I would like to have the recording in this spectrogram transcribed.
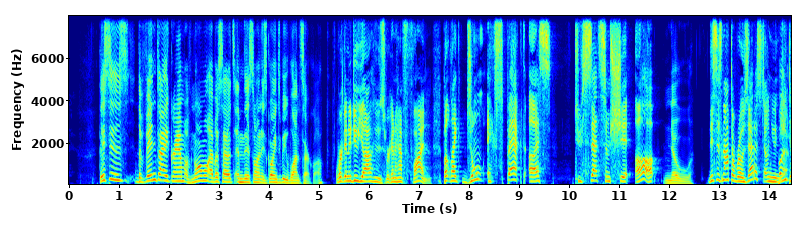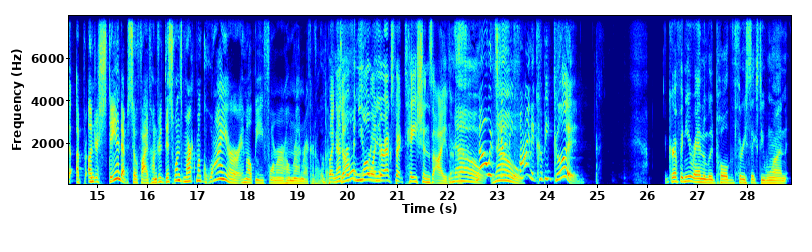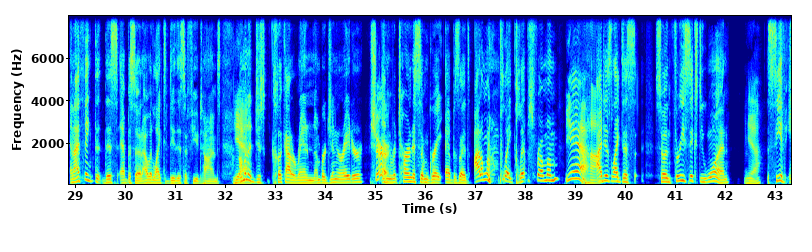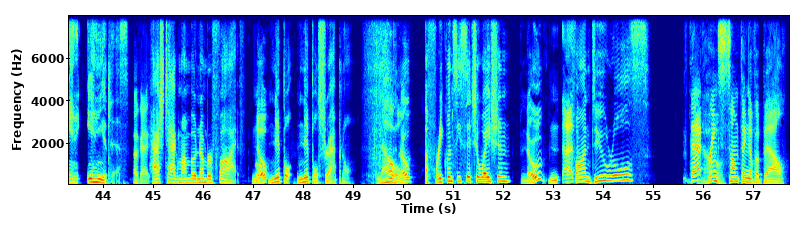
This is the Venn diagram of normal episodes, and this one is going to be one circle. We're gonna do Yahoos. We're gonna have fun. But like, don't expect us to set some shit up. No. This is not the Rosetta Stone you But- need to understand episode 500. This one's Mark McGwire, MLB former home run record holder. But Now, don't Griffin, you lower your expectations either. no. no, it's gonna be fine. It could be good. Griffin, you randomly pulled 361, and I think that this episode, I would like to do this a few times. Yeah. I'm going to just click out a random number generator Sure. and return to some great episodes. I don't want to play clips from them. Yeah. Uh-huh. I just like to. So in 361, Yeah. see if any, any of this. Okay. Hashtag Mambo number five. Nope. Nipple nipple shrapnel. No. Nope. A frequency situation. Nope. N- uh, Fondue rules. that No. rings something of a bell.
